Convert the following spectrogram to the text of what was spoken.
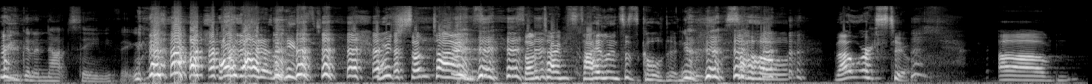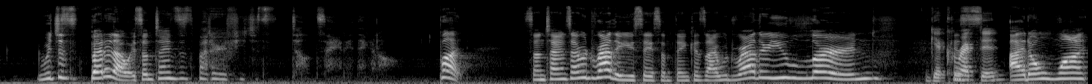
I'm gonna not say anything, or that at least. Which sometimes, sometimes silence is golden. So that works too. Um, which is better that way. Sometimes it's better if you just don't say anything at all. But sometimes I would rather you say something because I would rather you learn. Get corrected. I don't want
